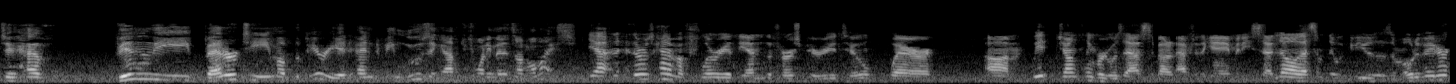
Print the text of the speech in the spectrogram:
to have been the better team of the period and to be losing after 20 minutes on home ice. Yeah, and there was kind of a flurry at the end of the first period too, where um, we, John Klingberg was asked about it after the game, and he said, "No, that's something we could use as a motivator."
